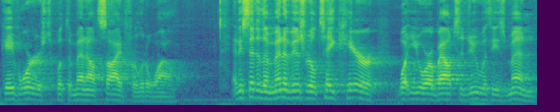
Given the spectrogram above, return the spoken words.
gave orders to put the men outside for a little while. And he said to the men of Israel, Take care what you are about to do with these men.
